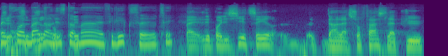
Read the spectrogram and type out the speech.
Mais trois balles dans l'estomac, Félix, euh, tu sais. Ben, les policiers tirent dans la surface la plus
